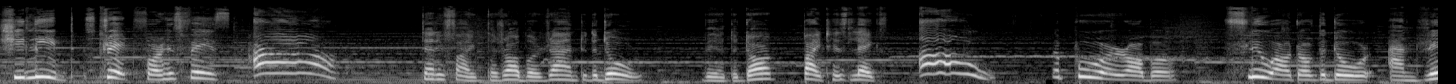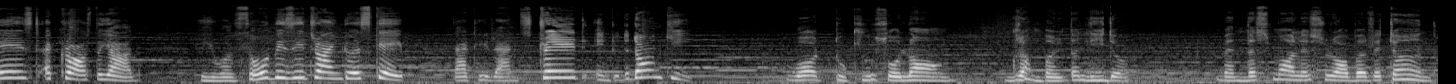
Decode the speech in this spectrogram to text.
she leaped straight for his face. Ah! Terrified, the robber ran to the door, where the dog bit his legs. The poor robber flew out of the door and raced across the yard. He was so busy trying to escape that he ran straight into the donkey. What took you so long? grumbled the leader. When the smallest robber returned,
